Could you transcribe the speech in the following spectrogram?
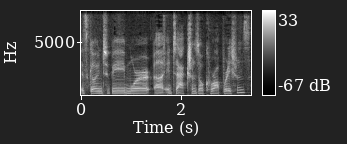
it's going to be more uh, interactions or cooperations?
